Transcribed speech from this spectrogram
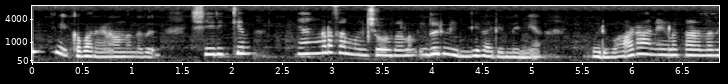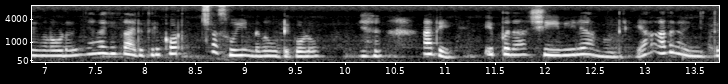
ഇങ്ങനെയൊക്കെ പറയണമെന്നുള്ളത്. ശരിക്കും ഞങ്ങളെ സംബന്ധിച്ചിടത്തോളം ഇതൊരു വലിയ കാര്യം തന്നെയാണ് ഒരുപാട് ആനകളെ കാണുന്ന നിങ്ങളോട് ഞങ്ങൾക്ക് ഈ കാര്യത്തിൽ കുറച്ച് അസൂയ ഉണ്ടെന്ന് കൂട്ടിക്കോളൂ. അതെ ഇപ്പോൾ ഇതാ ശിവിയിലെ അങ്ങോട്ടില്ല അത് കഴിഞ്ഞിട്ട്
